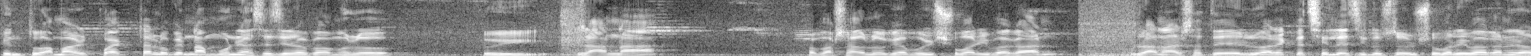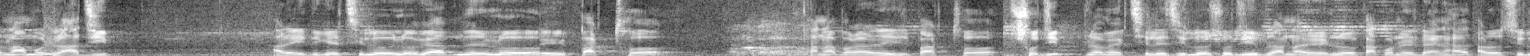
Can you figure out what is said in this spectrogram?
কিন্তু আমার কয়েকটা লোকের নাম মনে আছে, যেরকম হলো ওই রানা বাসা হলো গিয়ে ওই সুবারি বাগান। রানার সাথে আরেকটা ছেলে ছিল সুবারি বাগানের নাম হলো রাজীব। আর এইদিকে ছিল হলো গিয়ে আপনার হলো এই পার্থ, থানাপাড়ার এই পার্থ। সজীব নামে এক ছেলে ছিল, সজীব রানা এলো কাকনের ডাইন হাত। আরও ছিল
